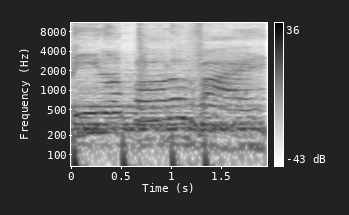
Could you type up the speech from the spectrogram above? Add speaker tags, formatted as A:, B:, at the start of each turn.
A: peanut butter.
